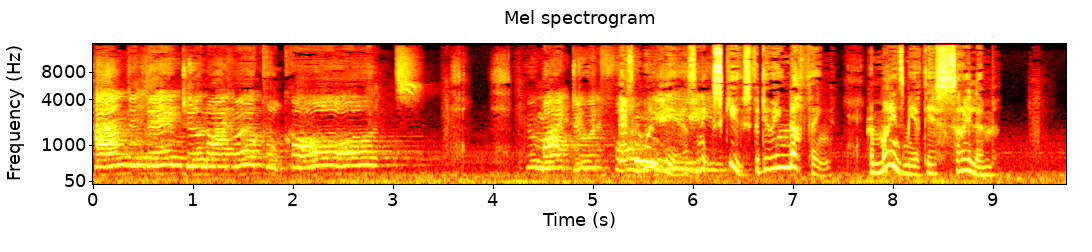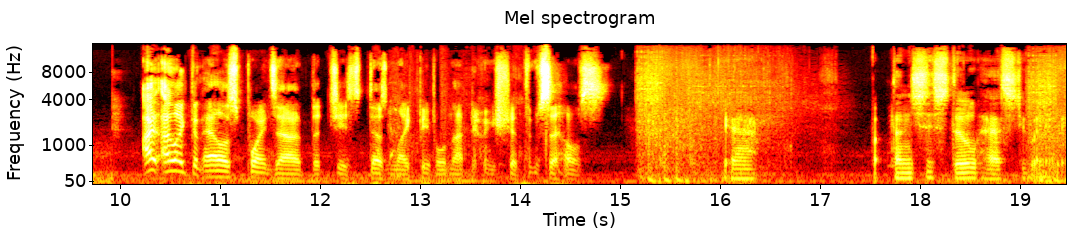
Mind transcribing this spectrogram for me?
And endanger my vocal cords. You might do it for Everyone me. here has an excuse for doing nothing. Reminds me of the asylum. I, I like that Alice points out that she doesn't like people not doing shit themselves. Yeah. But then she still has to anyway.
